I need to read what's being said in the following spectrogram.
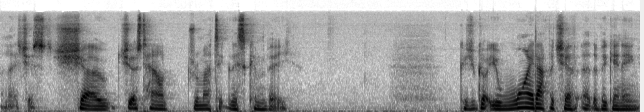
And let's just show just how dramatic this can be. Because you've got your wide aperture at the beginning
